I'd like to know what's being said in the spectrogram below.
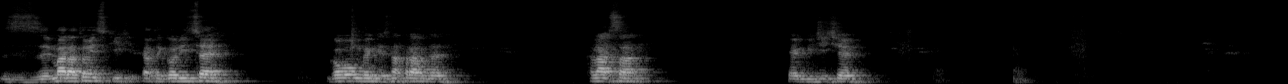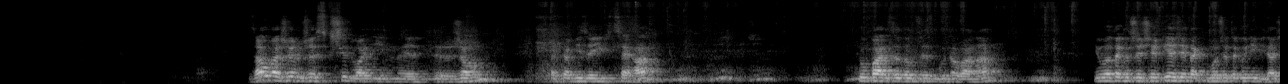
z maratońskich kategorii C. Gołąbek jest naprawdę klasa. Jak widzicie. Zauważyłem, że skrzydła im e, drżą. Taka widzę ich cecha. Tu bardzo dobrze zbudowana. Mimo tego, że się bierze, tak może tego nie widać.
